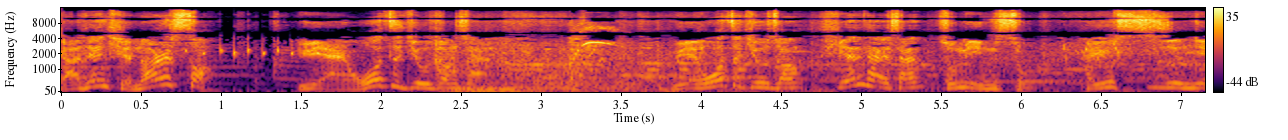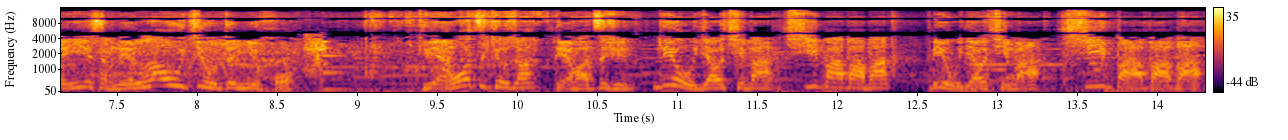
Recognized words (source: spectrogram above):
夏天去哪儿耍？院窝子酒庄噻。院窝子酒庄天台山住民宿，还有十年以上的老酒等你喝。院窝子酒庄电话咨询六幺七八七八八八六幺七八七八八八。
